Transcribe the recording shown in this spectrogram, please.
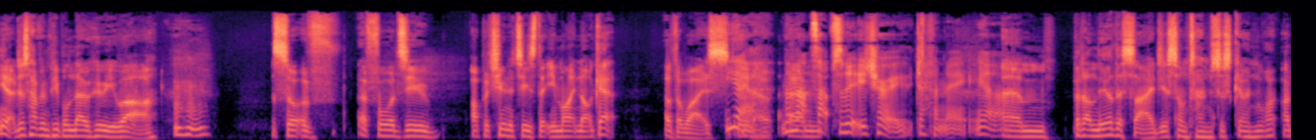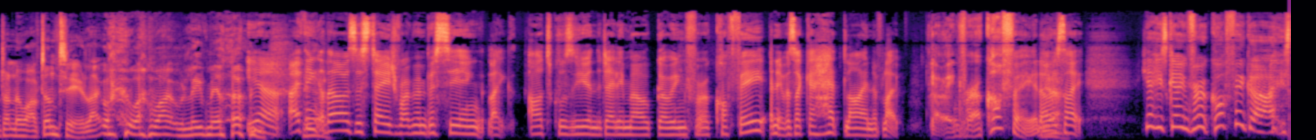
you know just having people know who you are, mm-hmm. sort of affords you opportunities that you might not get otherwise. Yeah, you know? and that's Um, absolutely true. Definitely, yeah. um, but on the other side, you're sometimes just going, what? I don't know what I've done to you. Like, why, why leave me alone? Yeah, I think there was a stage where I remember seeing like articles of you in the Daily Mail going for a coffee, and it was like a headline of like going for a coffee, and I was like, "Yeah, he's going for a coffee, guys."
